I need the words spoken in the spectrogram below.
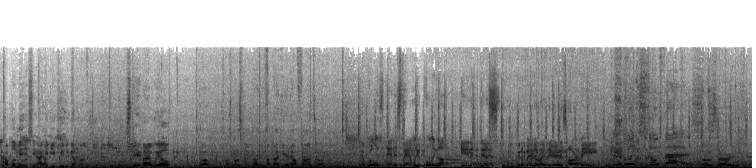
a couple of minutes, and I give you a cue to go. Stand by, Will. Oh, I'm supposed to. I'm I'm not hearing Alfonso. And Will is- and his family are pulling up in this Winnebago right there, in this RV. You're going so fast. Oh, sorry.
